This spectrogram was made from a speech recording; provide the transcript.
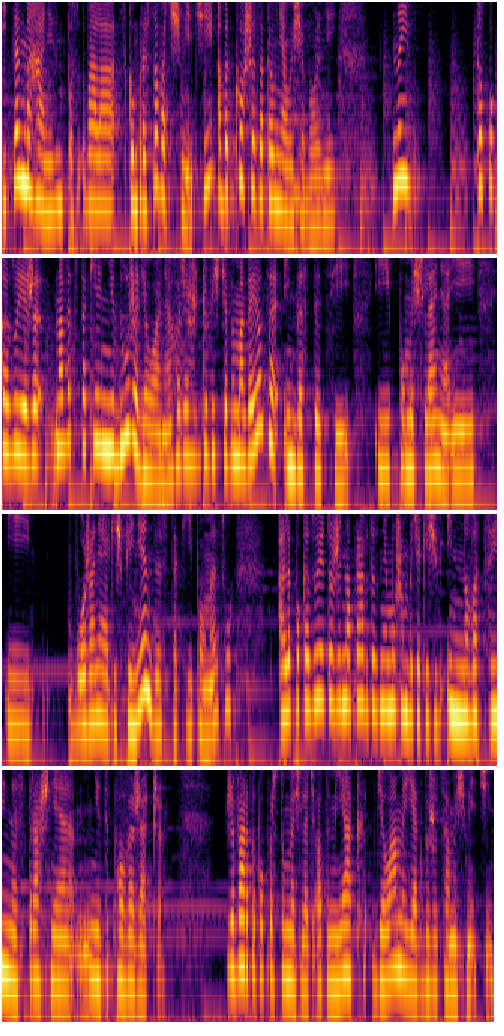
I ten mechanizm pozwala skompresować śmieci, aby kosze zapełniały się wolniej. No i to pokazuje, że nawet takie nieduże działania, chociaż rzeczywiście wymagające inwestycji i pomyślenia i, i włożenia jakichś pieniędzy w taki pomysł, ale pokazuje to, że naprawdę to nie muszą być jakieś innowacyjne, strasznie nietypowe rzeczy. Że warto po prostu myśleć o tym, jak działamy jak wyrzucamy śmieci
